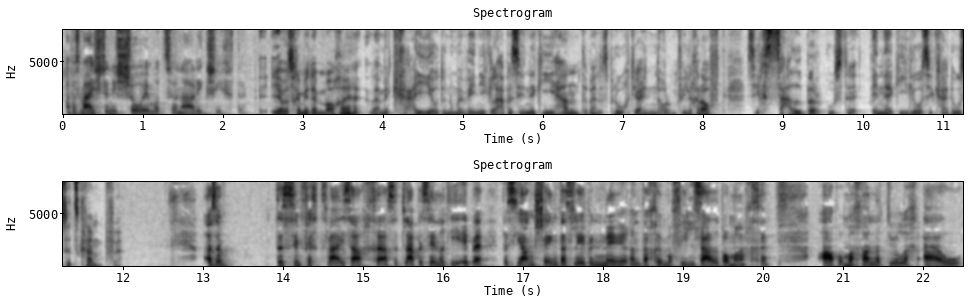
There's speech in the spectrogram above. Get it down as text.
Aber das meiste ist schon emotionale Geschichten. Ja, was können wir denn machen, wenn wir keine oder nur wenig Lebensenergie haben? Ich meine, das braucht ja enorm viel Kraft, sich selber aus der Energielosigkeit rauszukämpfen. Also das sind vielleicht zwei Sachen. Also die Lebensenergie eben, das Yangsheng, das Leben nähren, da können wir viel selber machen. Aber man kann natürlich auch,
